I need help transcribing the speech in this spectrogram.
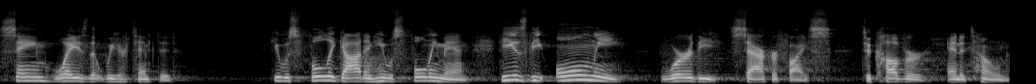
same ways that we are tempted. He was fully God and he was fully man. He is the only worthy sacrifice to cover and atone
